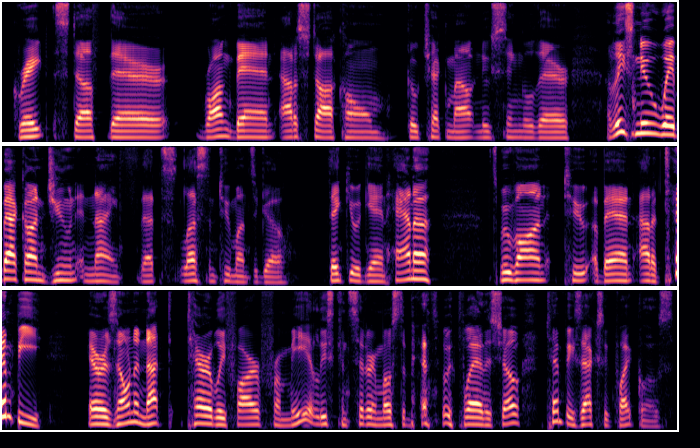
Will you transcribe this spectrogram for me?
Great stuff there. Wrong band out of Stockholm. Go check them out. New single there. At least new way back on June 9th. That's less than two months ago. Thank you again, Hannah. Let's move on to a band out of Tempe, Arizona, not terribly far from me, at least considering most of the bands that we play on the show. Tempe is actually quite close.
